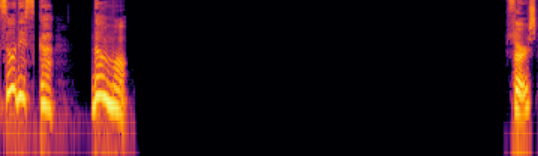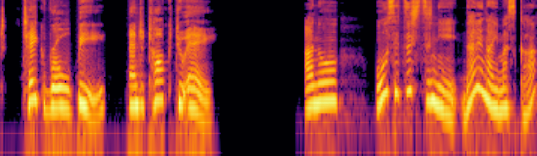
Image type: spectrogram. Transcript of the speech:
そうですか。どうも。First, take role B and talk to A. あの、応接室に誰がいますか？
